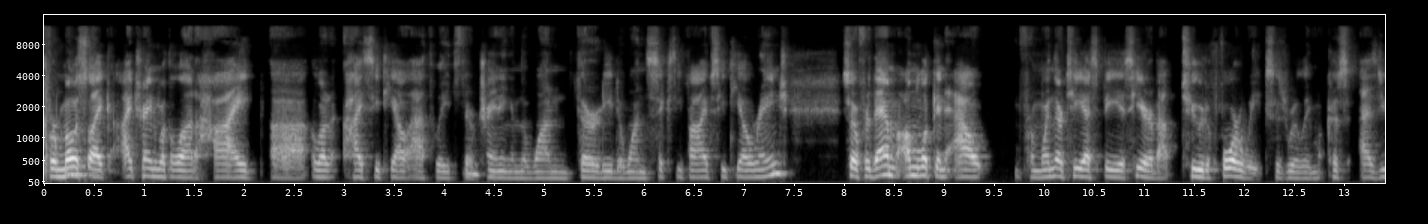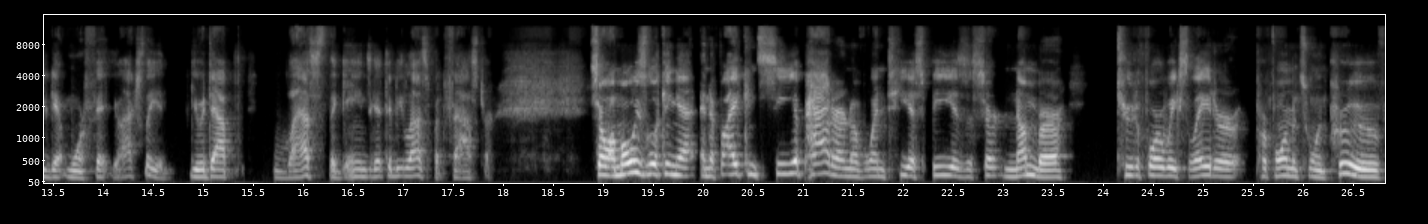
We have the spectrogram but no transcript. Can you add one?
For most, mm-hmm. like I train with a lot of high, uh, a lot of high CTL athletes. They're mm-hmm. training in the 130 to 165 CTL range. So for them, I'm looking out from when their TSB is here, about two to four weeks is really because as you get more fit, you actually you adapt less. The gains get to be less, but faster. So I'm always looking at, and if I can see a pattern of when TSB is a certain number, two to four weeks later, performance will improve.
